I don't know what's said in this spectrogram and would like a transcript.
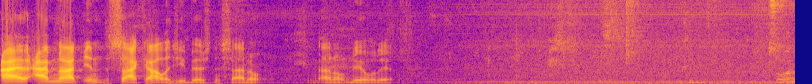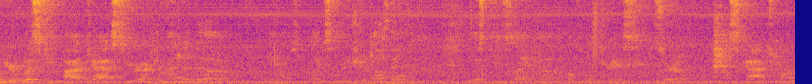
I, I'm not in the psychology business. I don't. I don't deal with it. So on your whiskey podcast, you recommended, uh, you know, like some entry level whiskeys like uh, Buffalo Trace. Is there a, a Scotch one,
